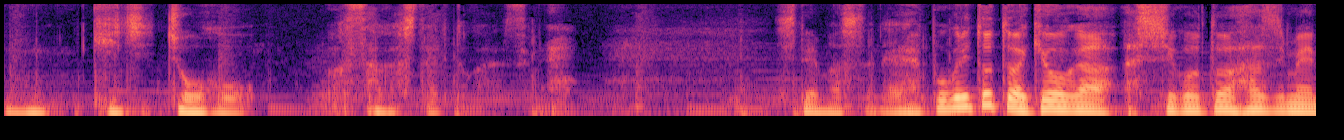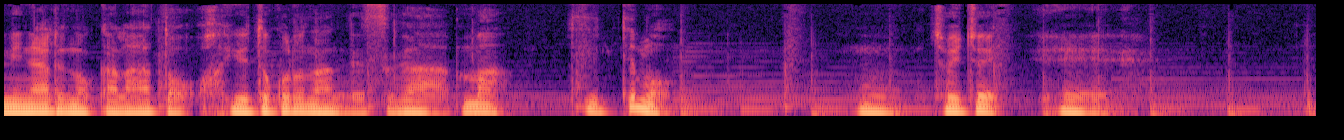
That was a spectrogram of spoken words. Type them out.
うん、記事情報探したりとかですね。してましたね。僕にとっては今日が仕事始めになるのかなというところなんですが、まあ、言っても、うん、ちょいちょい、えー、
